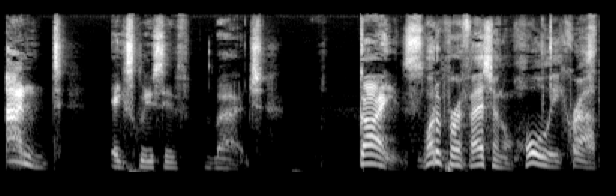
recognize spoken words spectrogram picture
and exclusive merch. Guys, what a professional! Holy crap!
